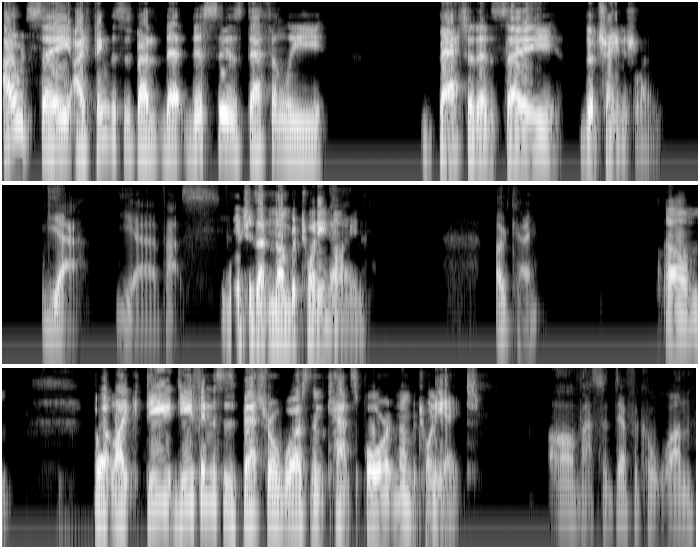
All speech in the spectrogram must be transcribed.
I would say I think this is better. That this is definitely better than say the Changeling, Yeah, yeah, that's which is at number twenty nine. okay. Um, but like, do you do you think this is better or worse than Cat's Paw at number twenty eight? Oh, that's a difficult one.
